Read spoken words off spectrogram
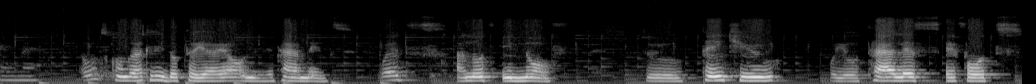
Amen. I want to congratulate Dr. Yaya on his retirement. Words are not enough to thank you for your tireless efforts,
